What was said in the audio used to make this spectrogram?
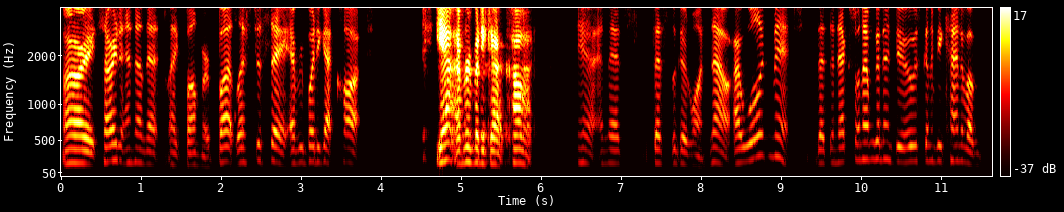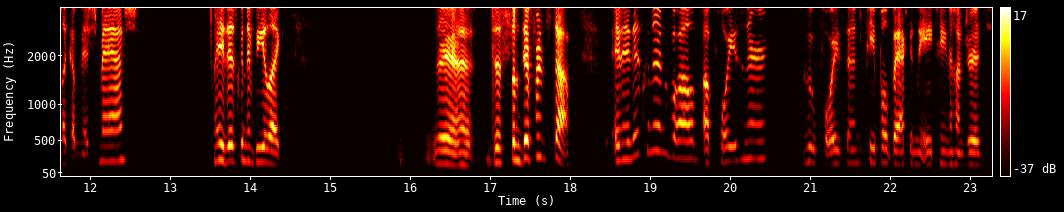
right. Sorry to end on that like bummer, but let's just say everybody got caught. Yeah, everybody got caught. Yeah, and that's that's the good one. Now, I will admit that the next one I'm going to do is going to be kind of a like a mishmash. It is going to be like yeah, just some different stuff. And it is going to involve a poisoner who poisoned people back in the 1800s,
